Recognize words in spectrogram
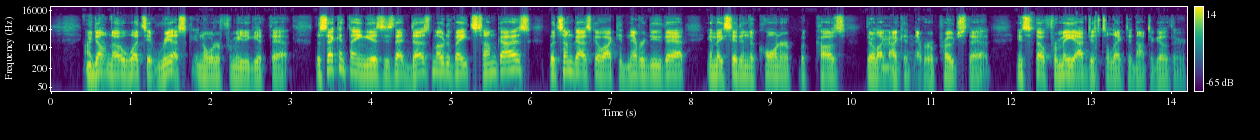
You don't know what's at risk in order for me to get that. The second thing is is that does motivate some guys, but some guys go, I could never do that, and they sit in the corner because they're like, mm. I could never approach that. And so for me, I've just elected not to go there.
